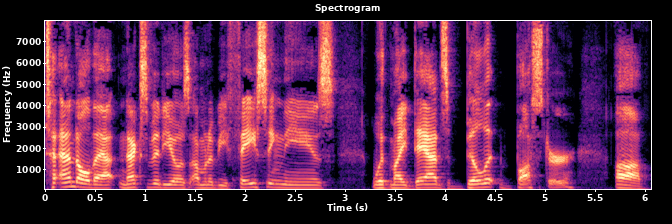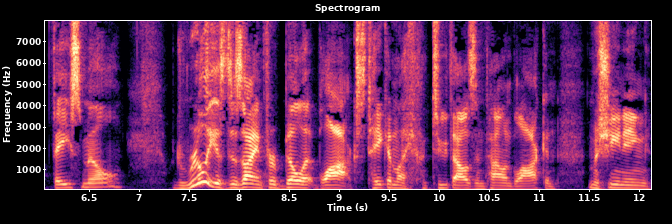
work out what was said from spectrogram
to end all that, next videos, I'm going to be facing these with my dad's billet buster, uh, face mill. which really is designed for billet blocks, taking like a 2,000 pound block and machining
